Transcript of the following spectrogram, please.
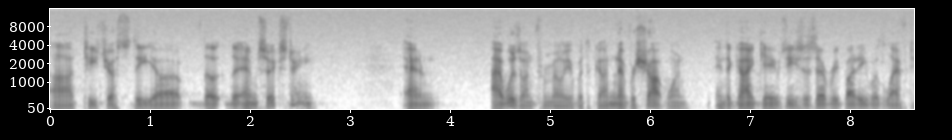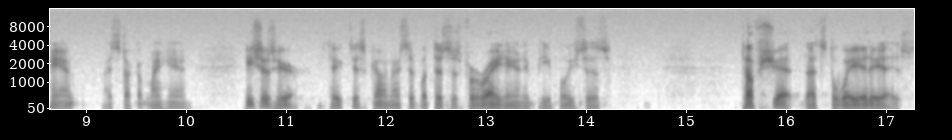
uh, teach us the, uh, the the M16, and I was unfamiliar with the gun, never shot one. And the guy gave, he says, everybody with left hand. I stuck up my hand. He says, Here, take this gun. I said, But this is for right handed people. He says, Tough shit. That's the way it is.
